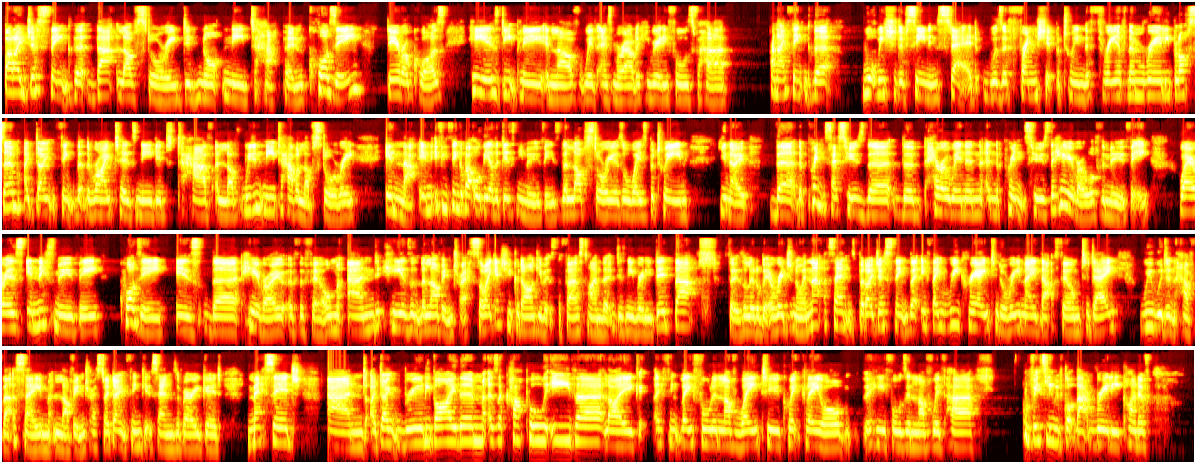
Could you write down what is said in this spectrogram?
But I just think that that love story did not need to happen. Quasi, dear old Quaz, he is deeply in love with Esmeralda. He really falls for her. And I think that what we should have seen instead was a friendship between the three of them really blossom. I don't think that the writers needed to have a love. We didn't need to have a love story in that. In if you think about all the other Disney movies, the love story is always between you know the the princess who's the the heroine and, and the prince who's the hero of the movie. Whereas in this movie, Quasi is the hero of the film and he isn't the love interest. So I guess you could argue it's the first time that Disney really did that. So it's a little bit original in that sense. But I just think that if they recreated or remade that film today, we wouldn't have that same love interest. I don't think it sends a very good message. And I don't really buy them as a couple either. Like, I think they fall in love way too quickly, or he falls in love with her. Obviously, we've got that really kind of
